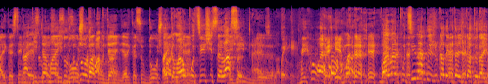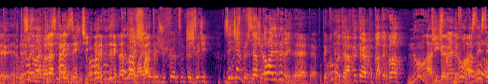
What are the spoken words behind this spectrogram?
Adică suntem da, dita mai sub, 24, 24 de da. ani, adică sub 24 Adică mai au puțin și se lasă. Deci, e, se lasă. Păi, păi cum mai, păi, mai, mai puțin ani de jucat decât ai jucat înainte. Că tu mai până la 30, până la 24. Mai ai de jucat încă 10 10 ani, te-ai apucat mai devreme. Pe cum nu? Cât te-ai apucat? Te-ai apucat la Nu, adică nu, asta este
